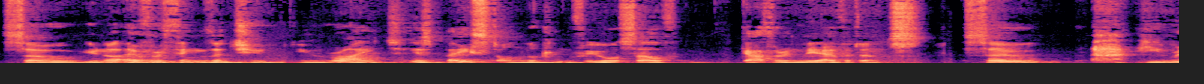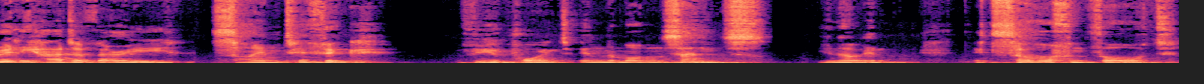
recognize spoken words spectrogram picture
So you know everything that you you write is based on looking for yourself, gathering the evidence. So he really had a very scientific viewpoint in the modern sense. You know, it's so often thought,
